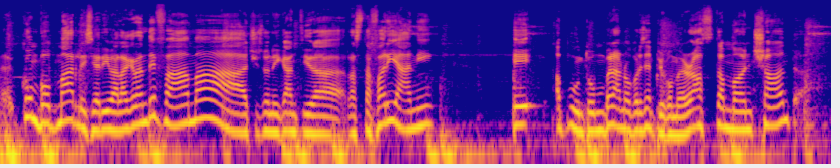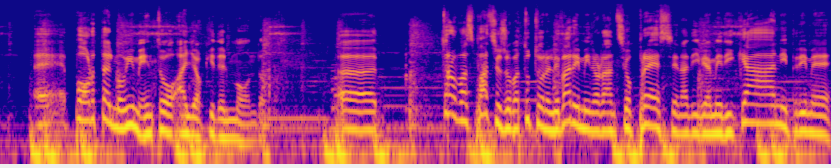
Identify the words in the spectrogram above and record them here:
Eh, con Bob Marley si arriva alla grande fama, ci sono i canti ra- rastafariani e appunto un brano per esempio come Rastaman Chant eh, porta il movimento agli occhi del mondo. Eh, trova spazio soprattutto nelle varie minoranze oppresse, nativi americani, prime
